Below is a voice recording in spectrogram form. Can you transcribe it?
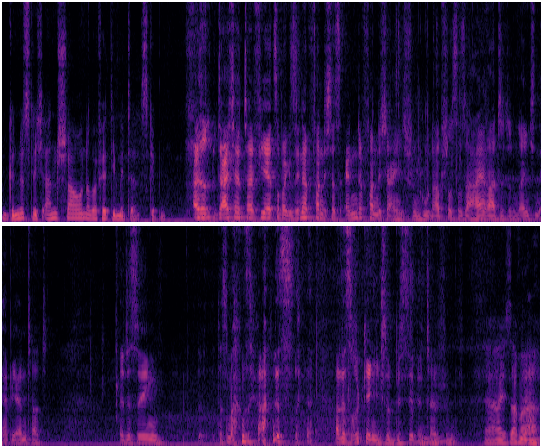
genüsslich anschauen, aber fährt die Mitte skippen. Also, da ich ja Teil 4 jetzt aber gesehen habe, fand ich das Ende, fand ich eigentlich schon einen guten Abschluss, dass er heiratet und eigentlich ein Happy End hat. Äh, deswegen, das machen sie alles, alles rückgängig so ein bisschen in Teil 5. Ja, ich sag mal. Ja.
